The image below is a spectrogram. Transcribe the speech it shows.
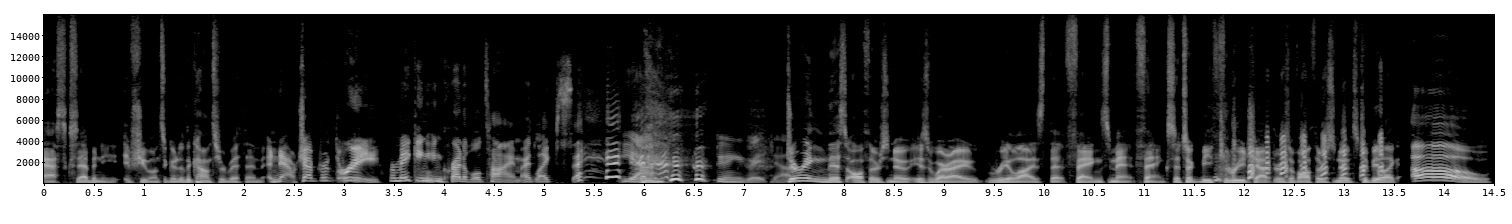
asks Ebony if she wants to go to the concert with him. And now, chapter three. We're making incredible time, I'd like to say. Yeah. Doing a great job. During this author's note is where I realized that fangs meant thanks. It took me three chapters of author's notes to be like, oh,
